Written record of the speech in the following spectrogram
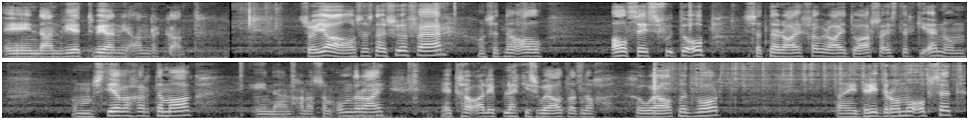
en dan weer twee aan die ander kant. So ja, ons is nou so ver. Ons het nou al al 6 voete op. Sit nou daai gou daai dwarsuistertjie in om om stewiger te maak en dan gaan ons hom omdraai. Net gou al die plekkies weld wat nog geweld moet word. Dan die drie dromme opsit.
